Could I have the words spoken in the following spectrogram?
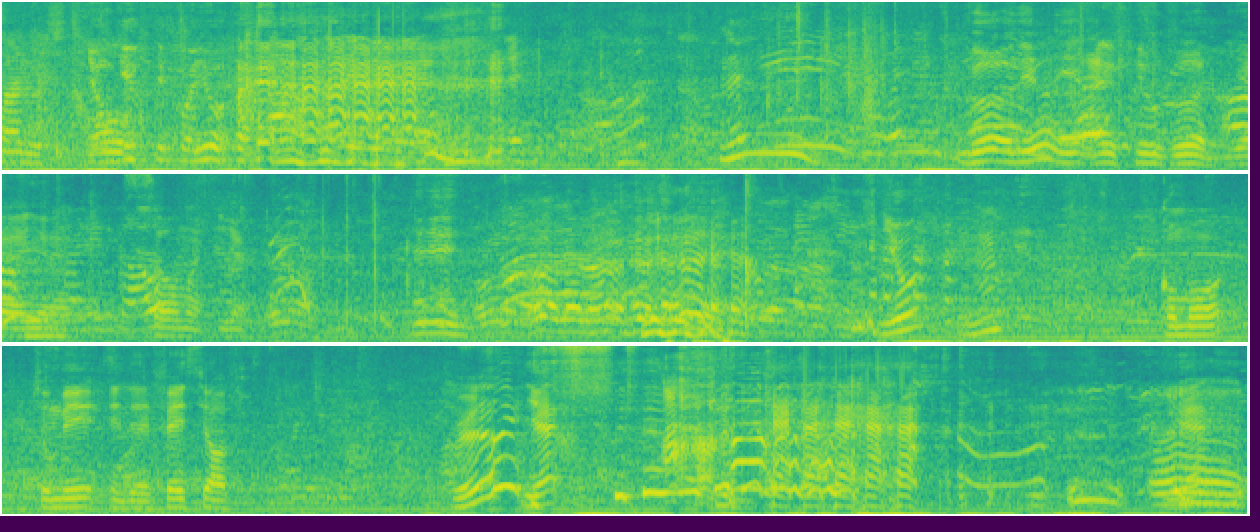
We were outside of gift for you. Good, yeah, yeah, I feel good. Yeah, yeah. So much, yeah. you? Mm-hmm. Como to me in the face of. Really? Yeah. yeah.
